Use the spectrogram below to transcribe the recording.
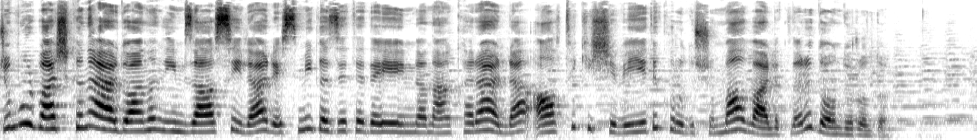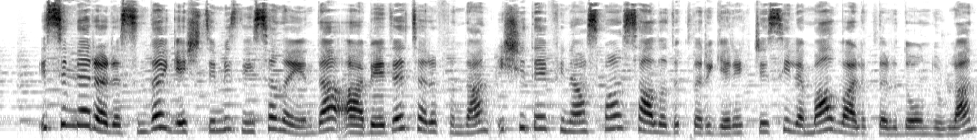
Cumhurbaşkanı Erdoğan'ın imzasıyla resmi gazetede yayınlanan kararla 6 kişi ve 7 kuruluşun mal varlıkları donduruldu. İsimler arasında geçtiğimiz Nisan ayında ABD tarafından IŞİD'e finansman sağladıkları gerekçesiyle mal varlıkları dondurulan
